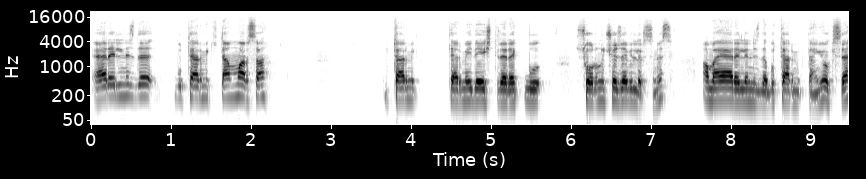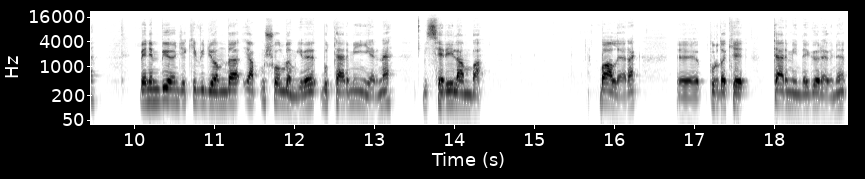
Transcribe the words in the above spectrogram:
Eğer elinizde bu termikten varsa termik termiği değiştirerek bu sorunu çözebilirsiniz. Ama eğer elinizde bu termikten yok ise benim bir önceki videomda yapmış olduğum gibi bu termiğin yerine bir seri lamba bağlayarak e, buradaki termiğin de görevini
